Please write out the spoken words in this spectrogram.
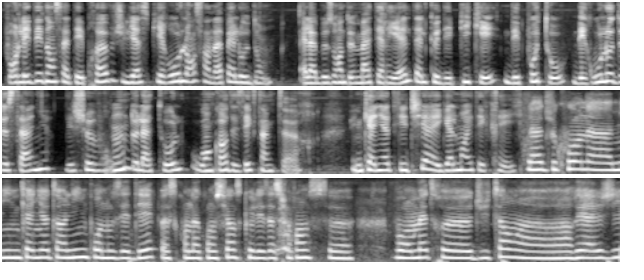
Pour l'aider dans cette épreuve, Julia Spiro lance un appel aux dons. Elle a besoin de matériel tel que des piquets, des poteaux, des rouleaux de sagne, des chevrons, de la tôle ou encore des extincteurs. Une cagnotte Litchi a également été créée. Là, du coup, on a mis une cagnotte en ligne pour nous aider parce qu'on a conscience que les assurances euh, vont mettre euh, du temps à, réagir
